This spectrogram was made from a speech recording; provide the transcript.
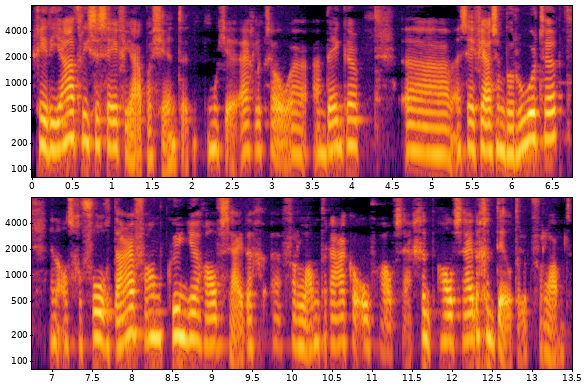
geriatrische CVA-patiënten. Moet je eigenlijk zo aan denken. een CVA is een beroerte. En als gevolg daarvan kun je halfzijdig verlamd raken of halfzijdig, halfzijdig gedeeltelijk verlamd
